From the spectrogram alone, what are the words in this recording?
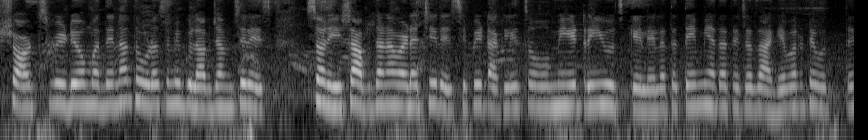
शॉर्ट्स व्हिडिओमध्ये ना थोडंसं मी गुलाबजामची रेस सॉरी साबुदाणा वड्याची रेसिपी टाकली. सो मी हे ट्री यूज केलेलं. तर ते मी आता त्याच्या जागेवर ठेवते.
